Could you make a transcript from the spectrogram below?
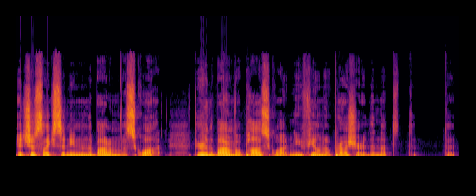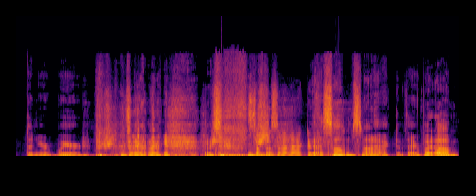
It's just like sitting in the bottom of a squat. If you're in the bottom of a pause squat and you feel no pressure, then that's that, then you're weird. You know I mean? There's, Something's not active. yeah, something's not active there. But um,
